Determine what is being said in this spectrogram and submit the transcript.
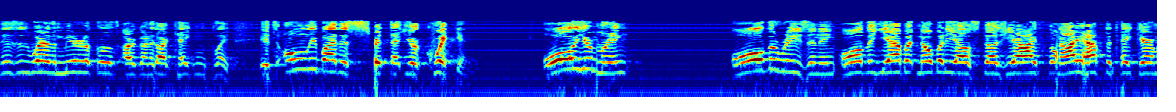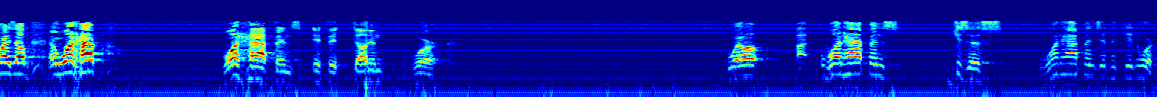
this is where the miracles are going to start taking place. It's only by the Spirit that you're quickened. All your murmuring, all the reasoning, all the yeah, but nobody else does. Yeah, I thought now I have to take care of myself. And what hap- What happens if it doesn't work? Well, uh, what happens, Jesus? What happens if it didn't work?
